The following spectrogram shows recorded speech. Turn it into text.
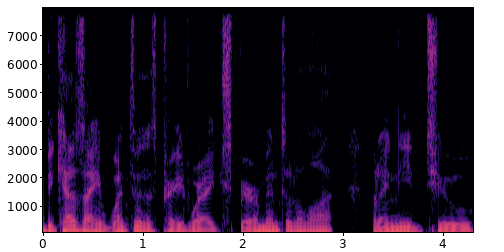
because I went through this period where I experimented a lot, but I need to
